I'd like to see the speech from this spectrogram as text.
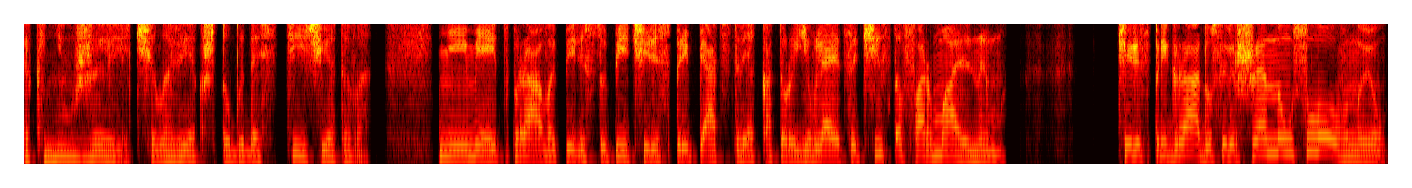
Так неужели человек, чтобы достичь этого, не имеет права переступить через препятствие, которое является чисто формальным? через преграду совершенно условную,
